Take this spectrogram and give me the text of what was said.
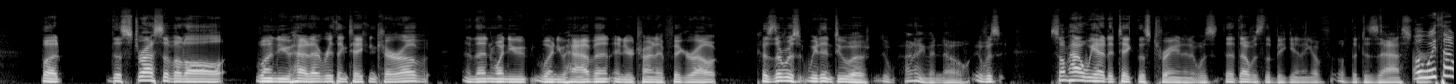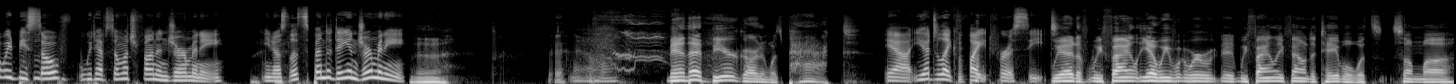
but the stress of it all when you had everything taken care of, and then when you when you haven't, and you're trying to figure out because there was we didn't do a I don't even know it was somehow we had to take this train, and it was that that was the beginning of of the disaster. Oh, we thought we'd be so we'd have so much fun in Germany. You know, so let's spend a day in Germany. Uh, No. man, that beer garden was packed. Yeah, you had to like fight for a seat. We had a, we finally yeah we were we finally found a table with some uh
